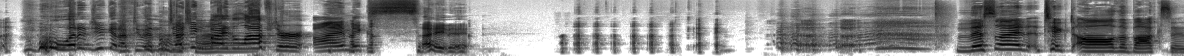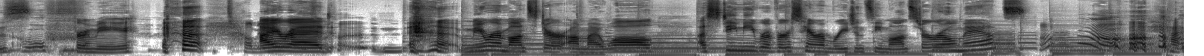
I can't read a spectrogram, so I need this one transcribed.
what did you get up to? And judging by the laughter, I'm excited. this one ticked all the boxes Oof. for me. Tell me I read. Mirror Monster on my wall, a steamy reverse harem Regency monster romance. Oh. Ha-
